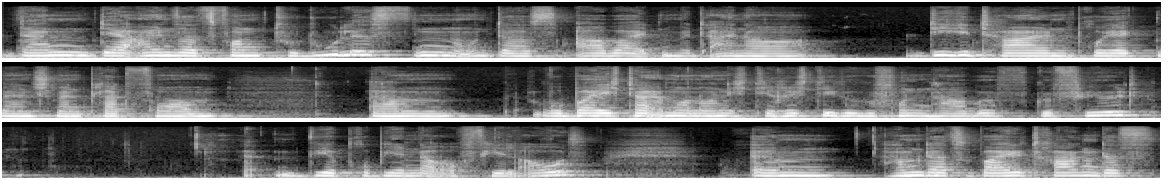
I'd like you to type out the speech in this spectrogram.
Dann der Einsatz von To-Do-Listen und das Arbeiten mit einer digitalen Projektmanagement-Plattform, ähm, wobei ich da immer noch nicht die richtige gefunden habe, gefühlt. Wir probieren da auch viel aus, ähm, haben dazu beigetragen, dass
